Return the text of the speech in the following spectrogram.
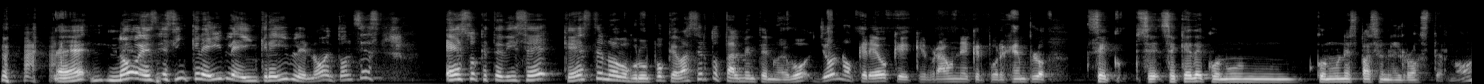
¿Eh? No, es, increíble, increíble, ¿no? Entonces, eso que te dice que este nuevo grupo, que va a ser totalmente nuevo, yo no creo que, que Brownecker, por ejemplo, se, quede con un, con un espacio en el roster, ¿no?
